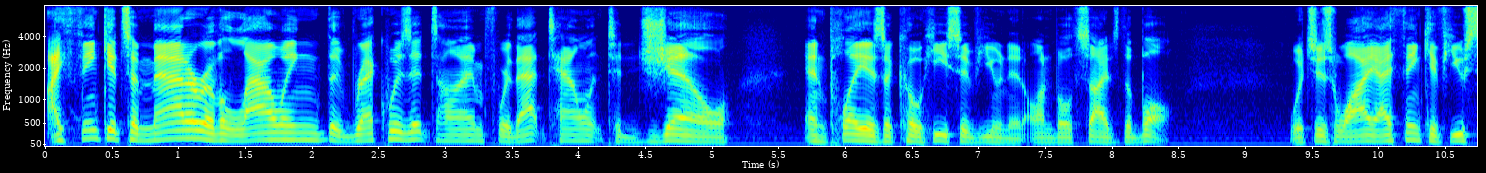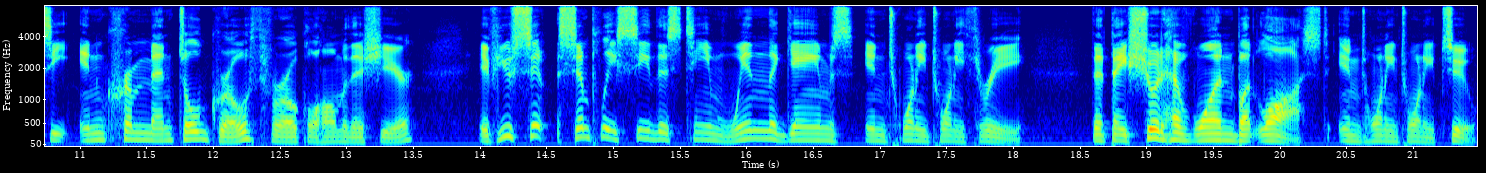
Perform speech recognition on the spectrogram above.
I think it's a matter of allowing the requisite time for that talent to gel and play as a cohesive unit on both sides of the ball. Which is why I think if you see incremental growth for Oklahoma this year, if you sim- simply see this team win the games in 2023 that they should have won but lost in 2022,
